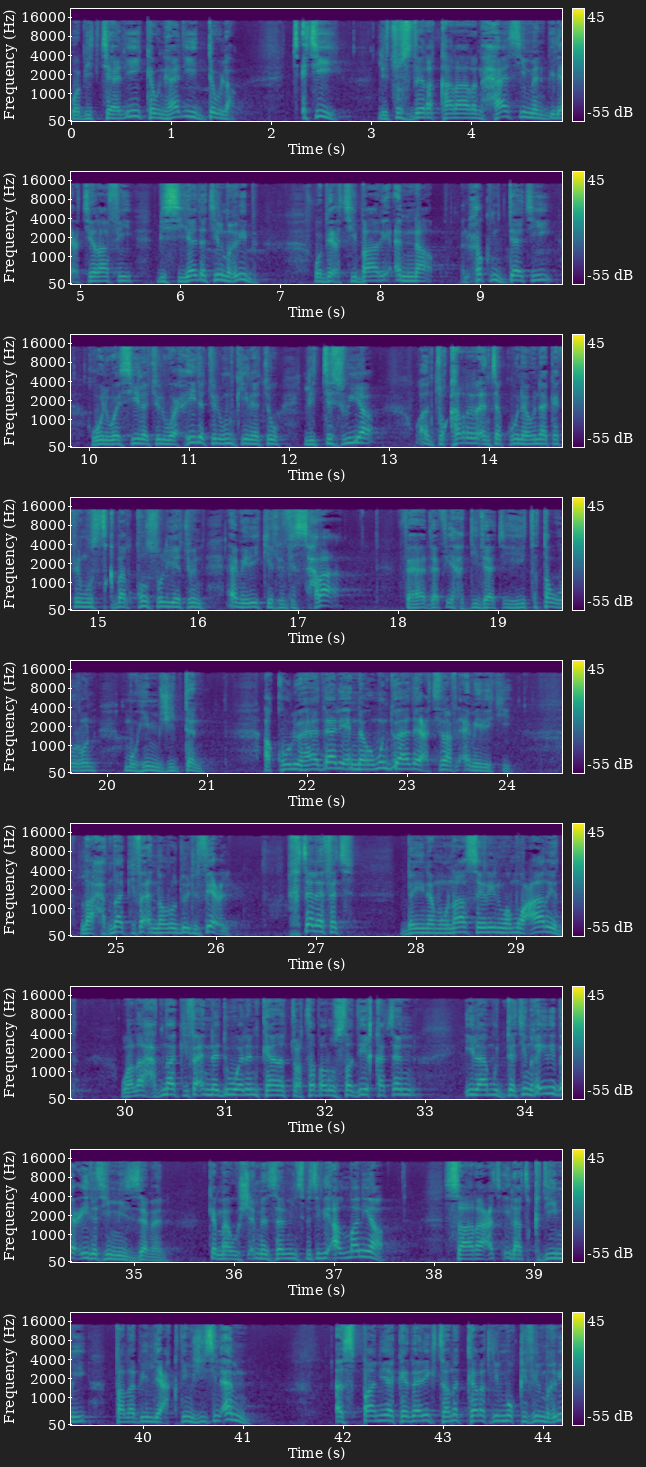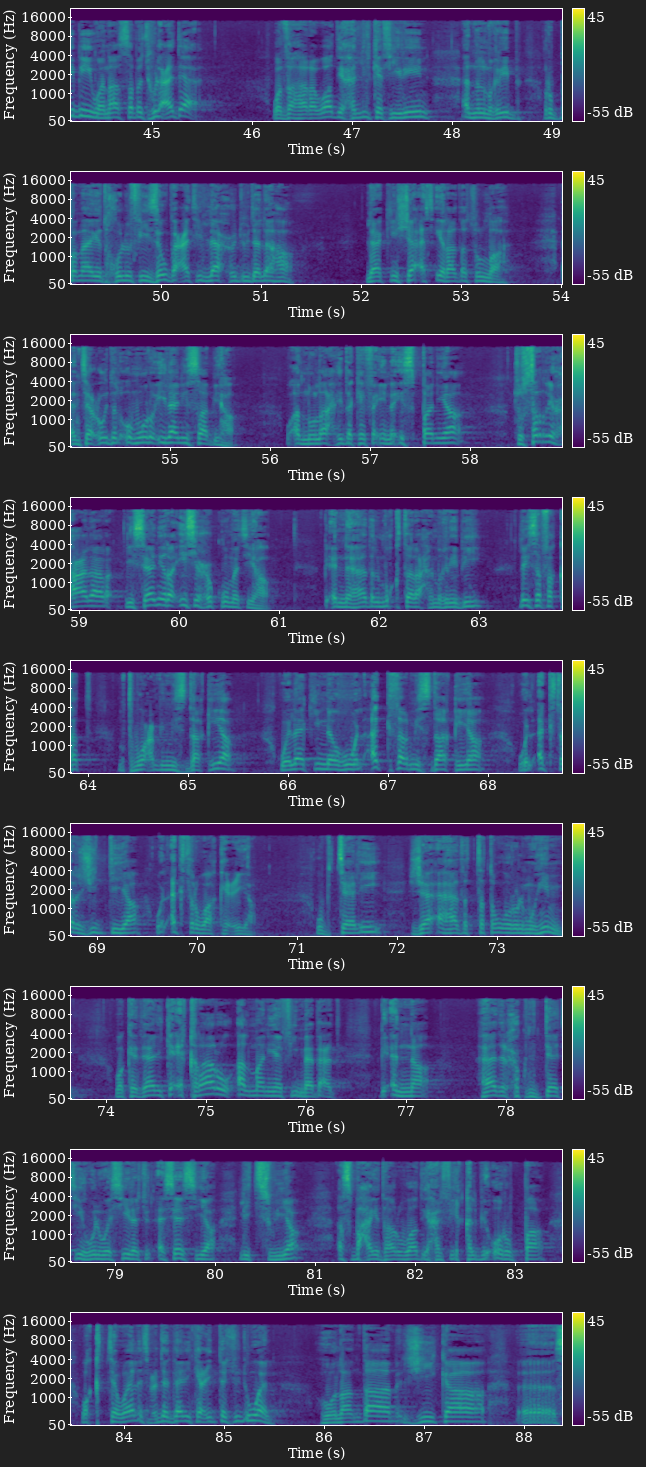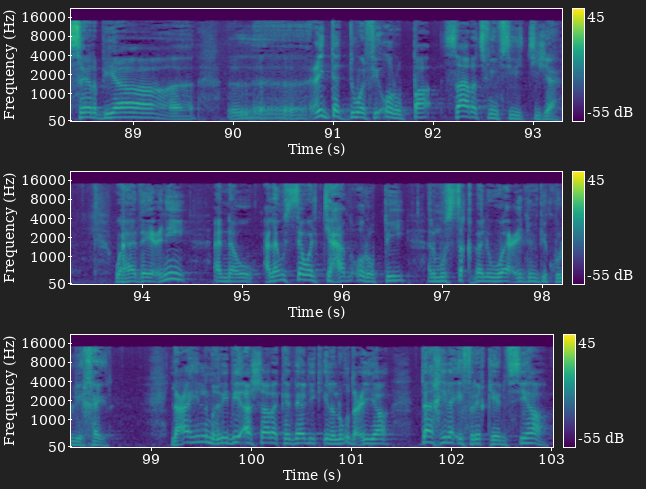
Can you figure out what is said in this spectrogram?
وبالتالي كون هذه الدولة تأتي لتصدر قرارا حاسما بالاعتراف بسيادة المغرب وباعتبار أن الحكم الذاتي هو الوسيلة الوحيدة الممكنة للتسوية وأن تقرر أن تكون هناك في المستقبل قنصلية أمريكية في الصحراء فهذا في حد ذاته تطور مهم جدا. أقول هذا لأنه منذ هذا الاعتراف الأمريكي لاحظنا كيف أن ردود الفعل اختلفت بين مناصر ومعارض ولاحظنا كيف أن دولا كانت تعتبر صديقة إلى مدة غير بعيدة من الزمن. كما مثلا بالنسبة لألمانيا سارعت إلى تقديم طلب لعقد مجلس الأمن. أسبانيا كذلك تنكرت للموقف المغربي وناصبته العداء. وظهر واضحا للكثيرين أن المغرب ربما يدخل في زوبعة لا حدود لها لكن شاءت إرادة الله أن تعود الأمور إلى نصابها. وأن نلاحظ كيف إن إسبانيا تصرح على لسان رئيس حكومتها بأن هذا المقترح المغربي ليس فقط مطبوعا بالمصداقية ولكنه هو الأكثر مصداقية والأكثر جدية والأكثر واقعية. وبالتالي جاء هذا التطور المهم وكذلك إقرار ألمانيا فيما بعد بأن هذا الحكم الذاتي هو الوسيلة الأساسية للتسوية. أصبح يظهر واضحا في قلب أوروبا وقد توالت بعد ذلك عدة دول هولندا بلجيكا آه، صربيا آه، عدة دول في أوروبا صارت في نفس الاتجاه. وهذا يعني أنه على مستوى الاتحاد الأوروبي المستقبل واعد بكل خير. العاهل المغربي أشار كذلك إلى الوضعية داخل إفريقيا نفسها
